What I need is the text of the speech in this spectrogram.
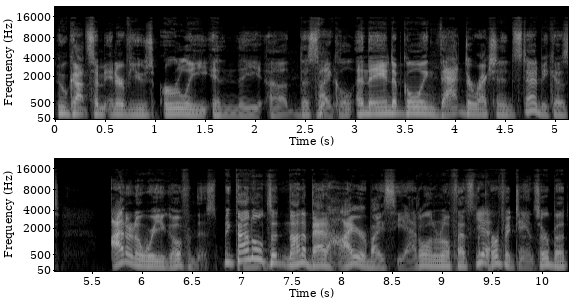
who got some interviews early in the uh, the cycle, and they end up going that direction instead because I don't know where you go from this. Macdonald's not a bad hire by Seattle. I don't know if that's the Yeah. perfect answer, but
